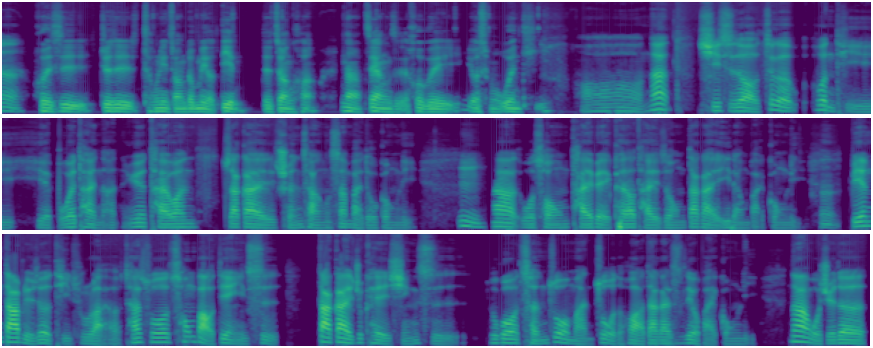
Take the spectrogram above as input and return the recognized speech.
嗯，或者是就是充电桩都没有电的状况，那这样子会不会有什么问题？哦，那其实哦，这个问题也不会太难，因为台湾大概全长三百多公里，嗯那我从台北开到台中大概一两百公里，嗯，B N W 就有提出来哦，他说充饱电一次大概就可以行驶，如果乘坐满座的话，大概是六百公里。那我觉得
